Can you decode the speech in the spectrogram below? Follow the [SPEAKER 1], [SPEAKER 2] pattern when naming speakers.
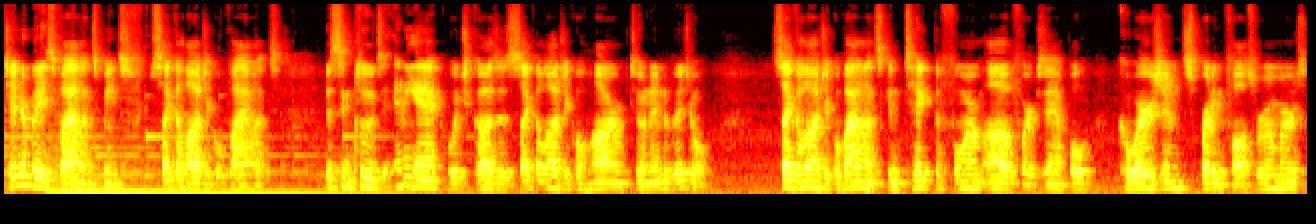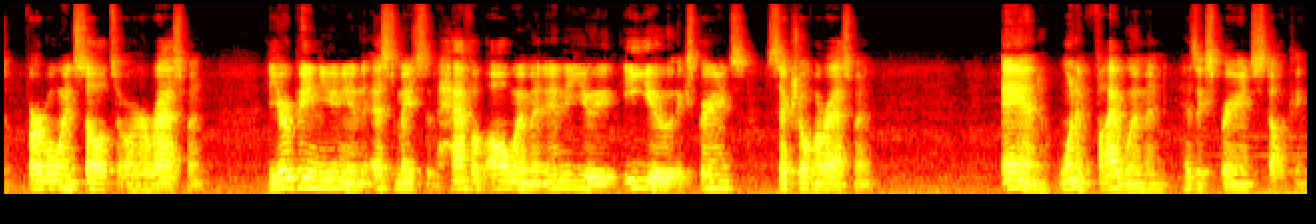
[SPEAKER 1] Gender-based violence means psychological violence. This includes any act which causes psychological harm to an individual. Psychological violence can take the form of, for example, coercion, spreading false rumors, verbal insults, or harassment. The European Union estimates that half of all women in the EU experience sexual harassment, and one in five women has experienced stalking.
